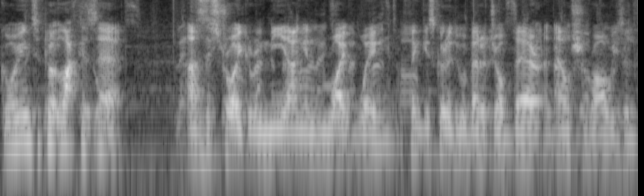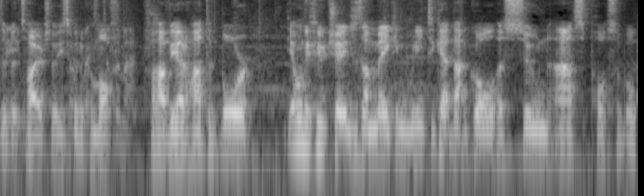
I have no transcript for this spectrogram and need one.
going to put Lacazette as the striker and Niang in right wing. I think he's going to do a better job there, and El Shaarawy's a little bit tired, so he's going to come off for Javier Hateboer. The only few changes I'm making, we need to get that goal as soon as possible.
